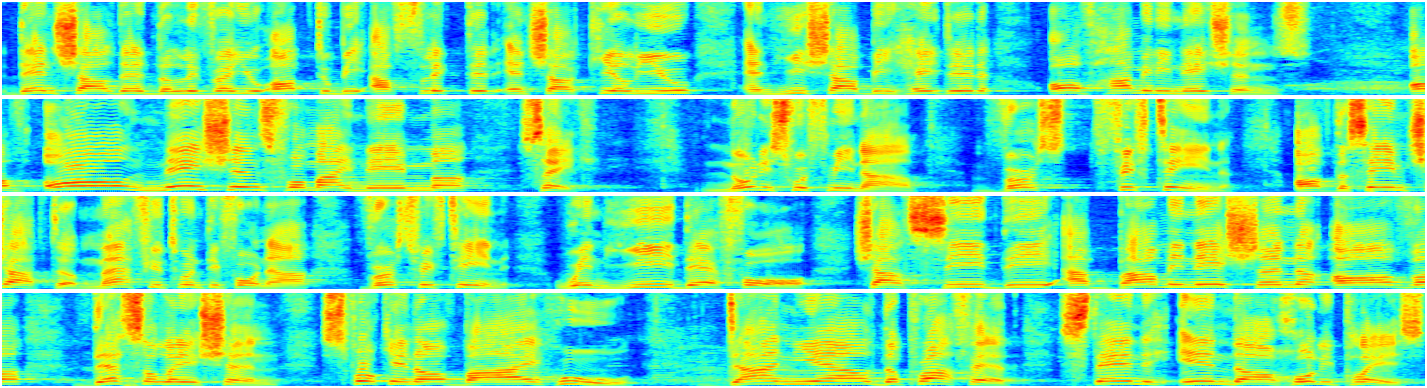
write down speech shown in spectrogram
then shall they deliver you up to be afflicted and shall kill you, and he shall be hated of how many nations? Of all nations for my name sake. Notice with me now, verse 15 of the same chapter, Matthew 24 now, verse 15. When ye therefore shall see the abomination of desolation, spoken of by who? Daniel the prophet, stand in the holy place.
